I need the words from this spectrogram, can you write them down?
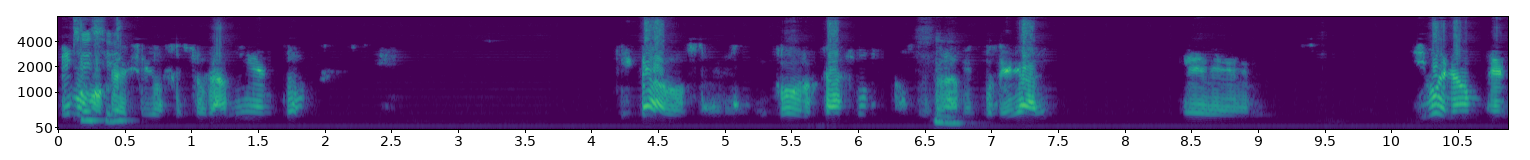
Hemos sí, ofrecido sí. asesoramiento, en, en, todos los casos, asesoramiento sí. legal. Eh, y bueno, en,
